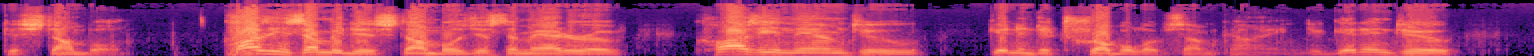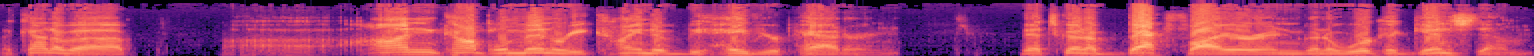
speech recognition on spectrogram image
to stumble. Causing somebody to stumble is just a matter of causing them to get into trouble of some kind, to get into a kind of a uh, uncomplimentary kind of behavior pattern that's going to backfire and going to work against them,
